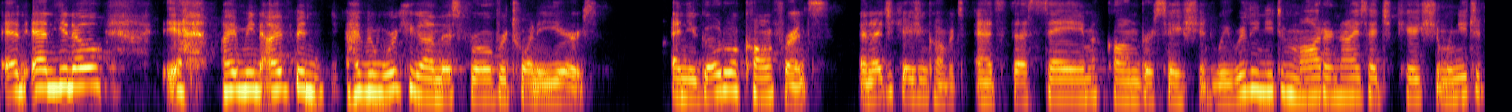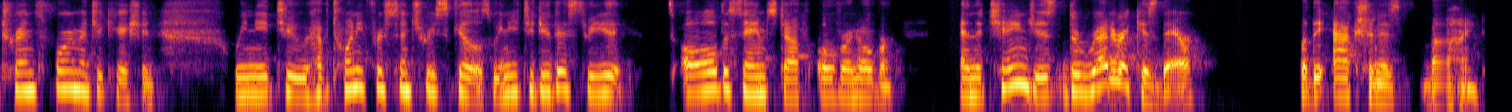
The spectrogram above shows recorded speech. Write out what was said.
And and you know, I mean I've been I've been working on this for over 20 years. And you go to a conference an education conference, and it's the same conversation. We really need to modernize education. We need to transform education. We need to have 21st century skills. We need to do this. We it's all the same stuff over and over. And the changes, the rhetoric is there, but the action is behind.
